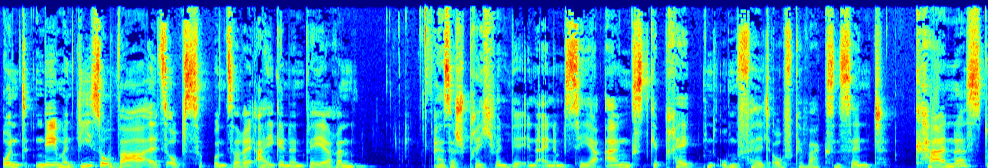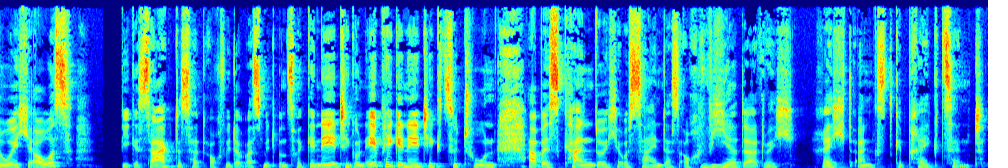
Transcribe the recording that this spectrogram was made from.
und nehmen die so wahr, als ob es unsere eigenen wären. Also sprich, wenn wir in einem sehr angstgeprägten Umfeld aufgewachsen sind, kann es durchaus wie gesagt, das hat auch wieder was mit unserer Genetik und Epigenetik zu tun, aber es kann durchaus sein, dass auch wir dadurch recht angstgeprägt sind.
